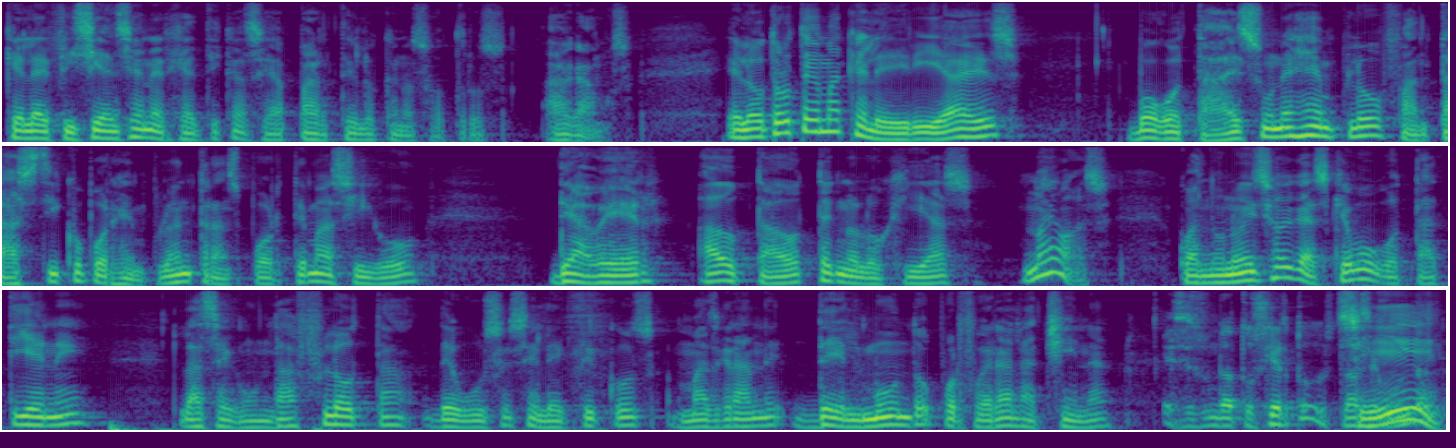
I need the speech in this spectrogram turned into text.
que la eficiencia energética sea parte de lo que nosotros hagamos? El otro tema que le diría es, Bogotá es un ejemplo fantástico, por ejemplo, en transporte masivo, de haber adoptado tecnologías nuevas. Cuando uno dice, oiga, es que Bogotá tiene la segunda flota de buses eléctricos más grande del mundo por fuera de la China. ¿Ese es un dato cierto? sí,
